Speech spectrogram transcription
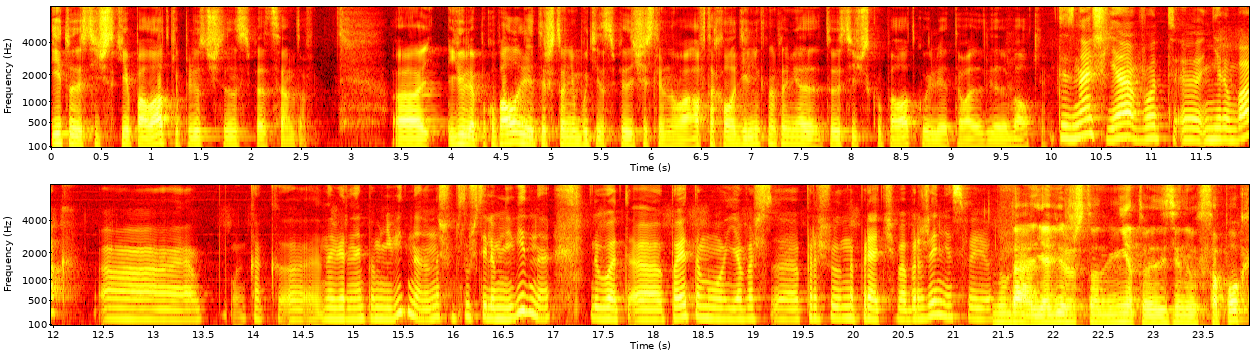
и туристические палатки плюс 14%. Э, Юля, покупала ли ты что-нибудь из перечисленного автохолодильник, например, туристическую палатку или товары для рыбалки? Ты знаешь, я вот э, не рыбак, как, э, наверное, по мне видно, но нашим слушателям не видно. Вот, э, поэтому я вас э, прошу напрячь воображение свое. Ну да, я вижу, что нет резиновых сапог,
